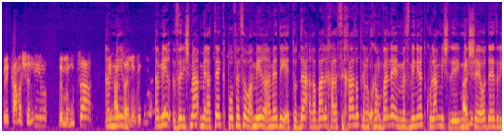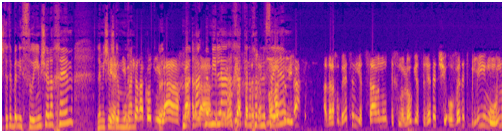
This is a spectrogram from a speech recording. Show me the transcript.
בכמה שנים בממוצע אמיר, אמיר, זה נשמע מרתק, פרופסור אמיר עמדי, תודה רבה לך על השיחה הזאת, אנחנו כמובן אה, מזמינים את כולם, אם יש עוד איזה להשתתף בניסויים שלכם, למי שיש כן, גם מובן... אם אפשר רק עוד מילה אחת, רק במילה אחת, כי אנחנו חייבים לסיים. אז אנחנו בעצם יצרנו טכנולוגיית רטט שעובדת בלי אימון,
